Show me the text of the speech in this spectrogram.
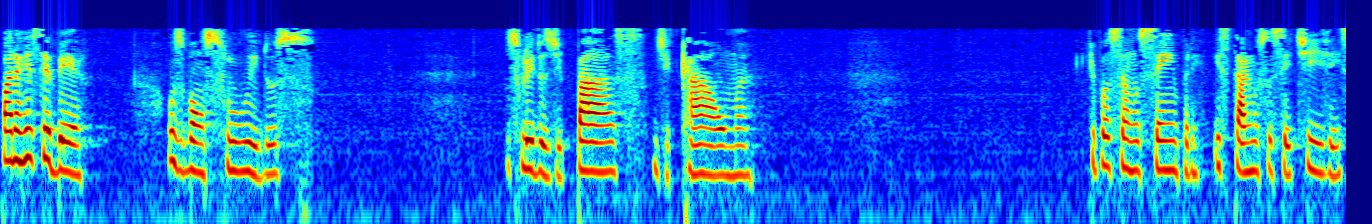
para receber os bons fluidos, os fluidos de paz, de calma. Que possamos sempre estarmos suscetíveis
